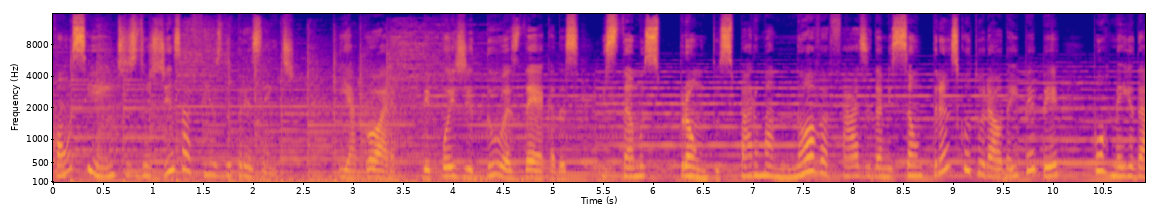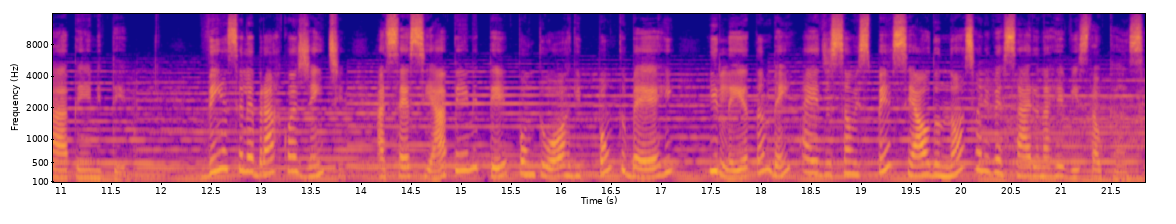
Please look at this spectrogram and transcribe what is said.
conscientes dos desafios do presente. E agora, depois de duas décadas, estamos prontos para uma nova fase da missão transcultural da IPB por meio da APMT. Venha celebrar com a gente. Acesse apmt.org.br e leia também a edição especial do nosso aniversário na revista Alcance.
